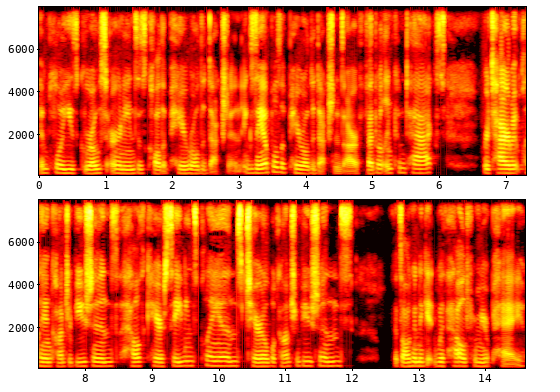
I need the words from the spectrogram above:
employee's gross earnings is called a payroll deduction. Examples of payroll deductions are federal income tax, retirement plan contributions, health care savings plans, charitable contributions. It's all going to get withheld from your pay.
